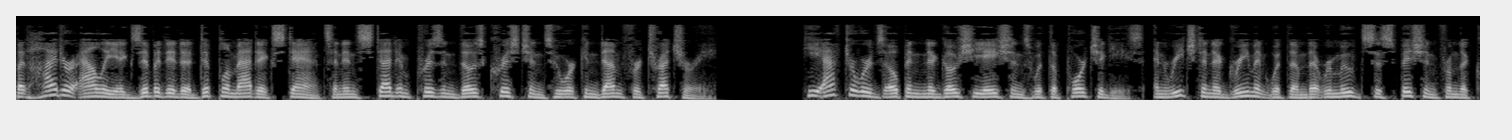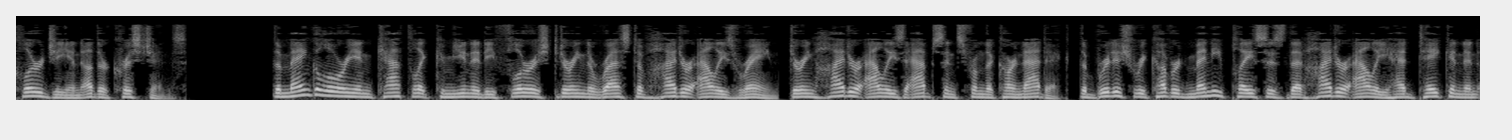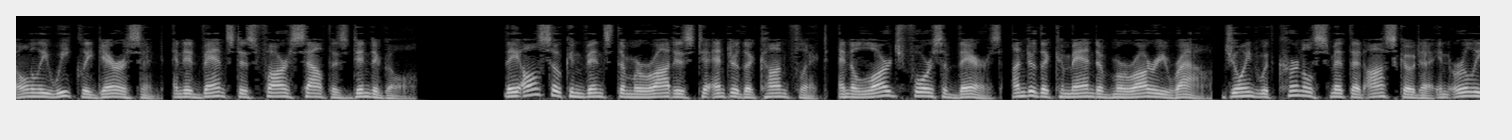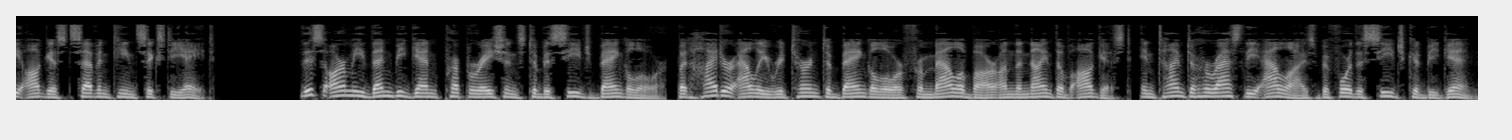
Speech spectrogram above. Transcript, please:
But Hyder Ali exhibited a diplomatic stance and instead imprisoned those Christians who were condemned for treachery. He afterwards opened negotiations with the Portuguese, and reached an agreement with them that removed suspicion from the clergy and other Christians. The Mangalorean Catholic community flourished during the rest of Hyder Ali's reign. During Hyder Ali's absence from the Carnatic, the British recovered many places that Hyder Ali had taken and only weakly garrisoned, and advanced as far south as Dindigul. They also convinced the Marathas to enter the conflict, and a large force of theirs, under the command of Murari Rao, joined with Colonel Smith at Oscoda in early August 1768. This army then began preparations to besiege Bangalore, but Hyder Ali returned to Bangalore from Malabar on 9 August, in time to harass the Allies before the siege could begin.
